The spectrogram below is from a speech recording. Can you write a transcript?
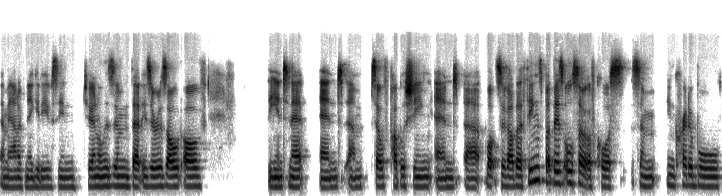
amount of negatives in journalism that is a result of the internet and um, self-publishing and uh, lots of other things. But there's also, of course, some incredible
